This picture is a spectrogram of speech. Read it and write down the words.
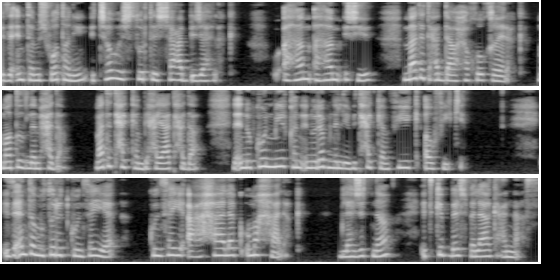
إذا أنت مش وطني تشوش صورة الشعب بجهلك. وأهم أهم إشي ما تتعدى على حقوق غيرك. ما تظلم حدا. ما تتحكم بحياة حدا. لأنه كون ميقن إنه ربنا اللي بيتحكم فيك أو فيكي إذا أنت مصر تكون سيء كن سيء على حالك ومع حالك. بلهجتنا تكبش بلاك على الناس.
